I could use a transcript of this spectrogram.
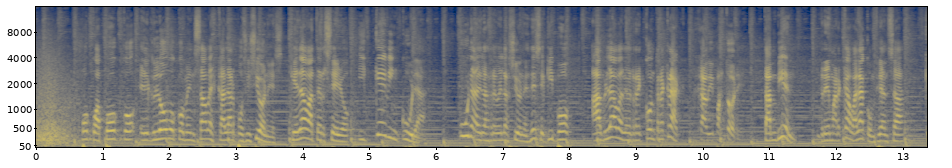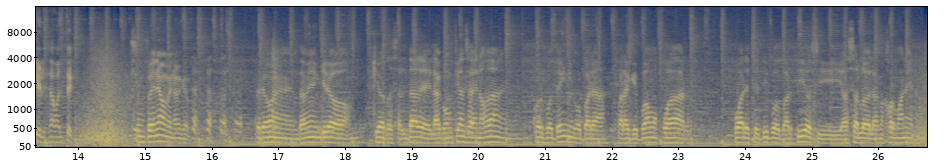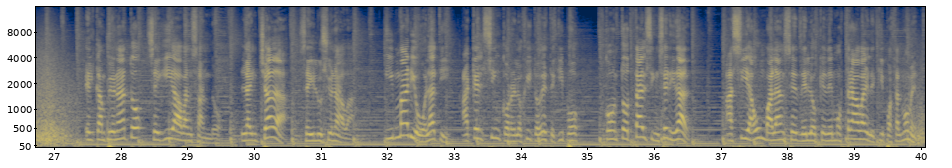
Poco a poco el globo comenzaba a escalar posiciones, quedaba tercero y Kevin Cura, una de las revelaciones de ese equipo, hablaba del recontra crack Javi Pastore. También remarcaba la confianza que les daba el técnico. Es un fenómeno. Que... Pero bueno, también quiero, quiero resaltar eh, la confianza que nos dan en el cuerpo técnico para, para que podamos jugar, jugar este tipo de partidos y hacerlo de la mejor manera. El campeonato seguía avanzando. La hinchada se ilusionaba. Y Mario Volati, aquel cinco relojito de este equipo, con total sinceridad, hacía un balance de lo que demostraba el equipo hasta el momento.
